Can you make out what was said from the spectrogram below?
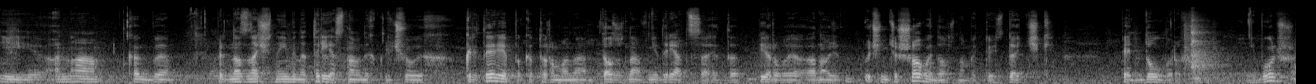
и она как бы предназначена именно три основных ключевых критерия, по которым она должна внедряться. Это первое, она очень дешевая должна быть, то есть датчики 5 долларов, не больше.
